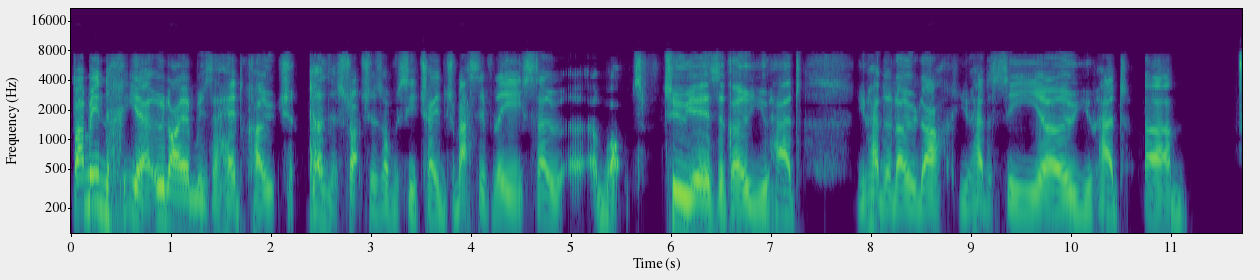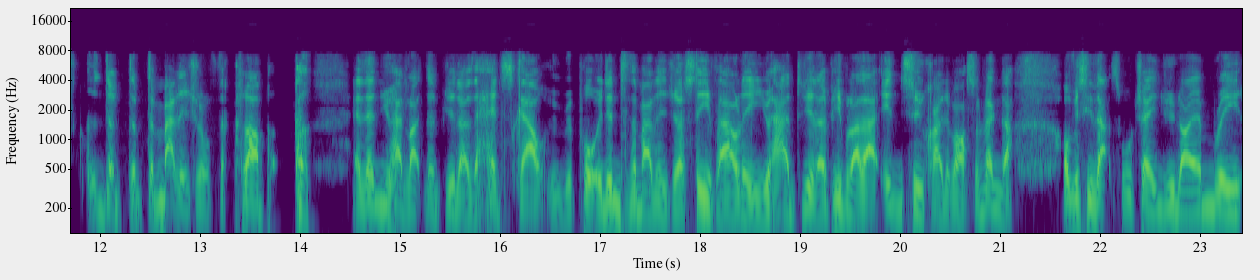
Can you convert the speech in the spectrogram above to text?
but I mean, yeah, Unai Emery's a head coach. the structure's obviously changed massively. So, uh, what two years ago you had you had an owner, you had a CEO, you had um, the, the, the manager of the club. and then you had like the, you know, the head scout who reported into the manager, Steve Rowley. You had, you know, people like that into kind of Arsene Wenger. Obviously that's all changed. Unai Emery,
